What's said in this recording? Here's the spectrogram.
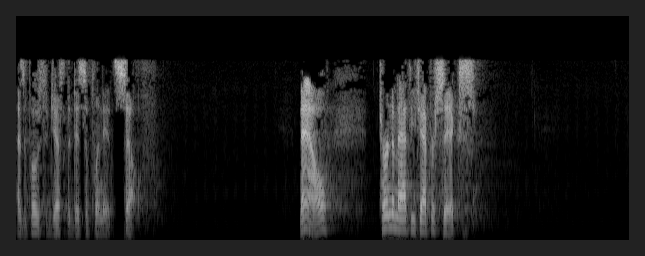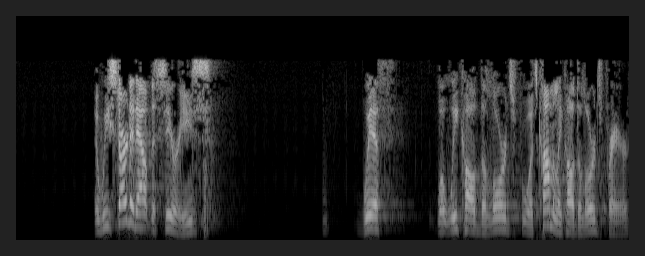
as opposed to just the discipline itself. Now, turn to Matthew chapter 6. We started out the series with what we call the Lord's, what's commonly called the Lord's Prayer,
